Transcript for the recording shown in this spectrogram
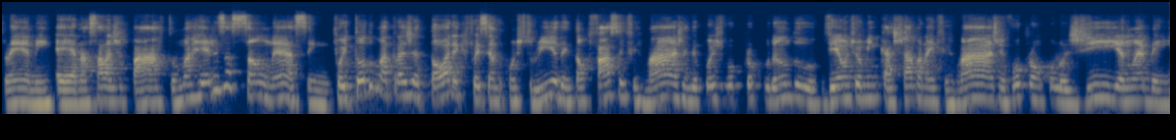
Fleming, é, na sala de parto, uma realização, né? Assim, foi toda uma trajetória que foi sendo construída. Então, faço enfermagem, depois vou procurando ver onde eu me encaixava na enfermagem, vou para oncologia, não é bem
